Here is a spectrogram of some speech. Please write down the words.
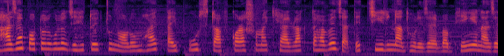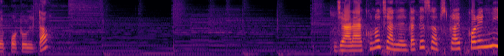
ভাজা পটলগুলো যেহেতু একটু নরম হয়, তাই পুর স্টাফ করার সময় খেয়াল রাখতে হবে যাতে চির না ধরে যায় বা ভেঙে না যায় পটলটা। যারা এখনও চ্যানেলটাকে সাবস্ক্রাইব করেননি,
